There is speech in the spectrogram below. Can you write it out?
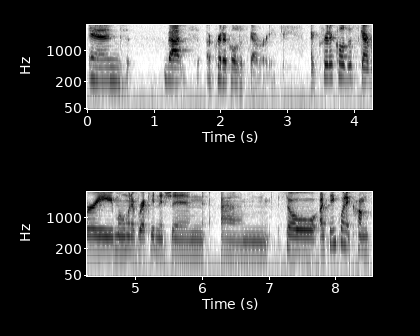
And that's a critical discovery. a critical discovery, moment of recognition. Um, so I think when it comes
